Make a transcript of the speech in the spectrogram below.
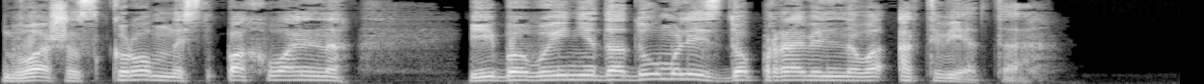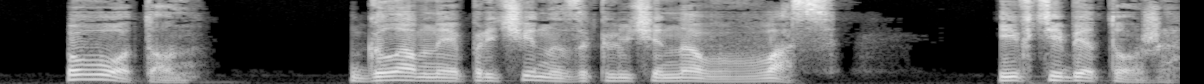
Ваша скромность похвальна, ибо вы не додумались до правильного ответа. Вот он. Главная причина заключена в вас. И в тебе тоже.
